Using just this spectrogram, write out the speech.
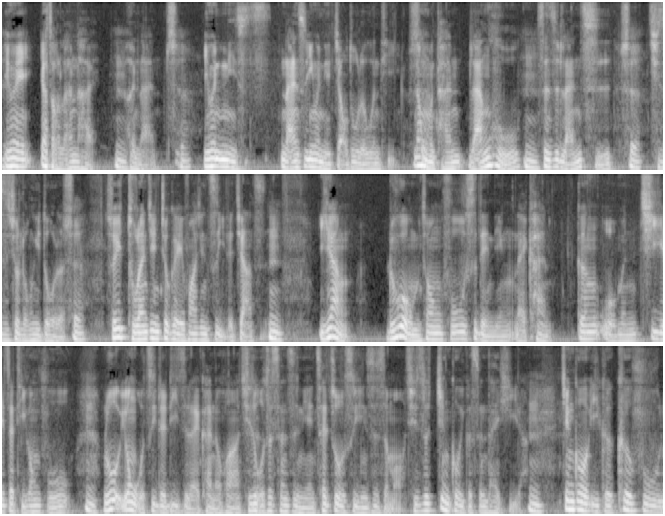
因为要找蓝海，嗯，很难，是因为你。难是因为你的角度的问题。那我们谈蓝湖，嗯，甚至蓝池，是其实就容易多了。是，所以突然间就可以发现自己的价值。嗯，一样。如果我们从服务四点零来看，跟我们企业在提供服务，嗯，如果用我自己的例子来看的话，其实我这三十年在做的事情是什么？其实建构一个生态系啊，嗯，建构一个客户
